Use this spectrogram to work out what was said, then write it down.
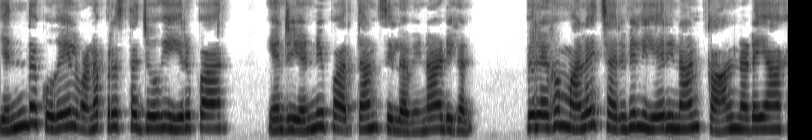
எந்த குகையில் வனப்பிரஸ்த ஜோகி இருப்பார் என்று எண்ணி பார்த்தான் சில வினாடிகள். பிறகு மலைச்சரிவில் ஏறினான் கால்நடையாக.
